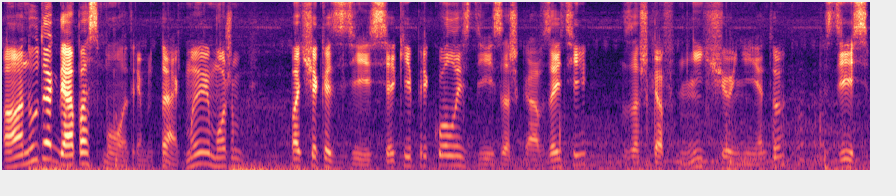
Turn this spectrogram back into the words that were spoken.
А ну тогда посмотрим. Так, мы можем почекать здесь всякие приколы, здесь за шкаф зайти. За шкаф ничего нету. Здесь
